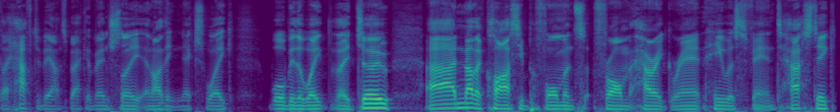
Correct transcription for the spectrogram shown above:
they have to bounce back eventually, and I think next week will be the week that they do. Uh, another classy performance from Harry Grant. He was fantastic.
